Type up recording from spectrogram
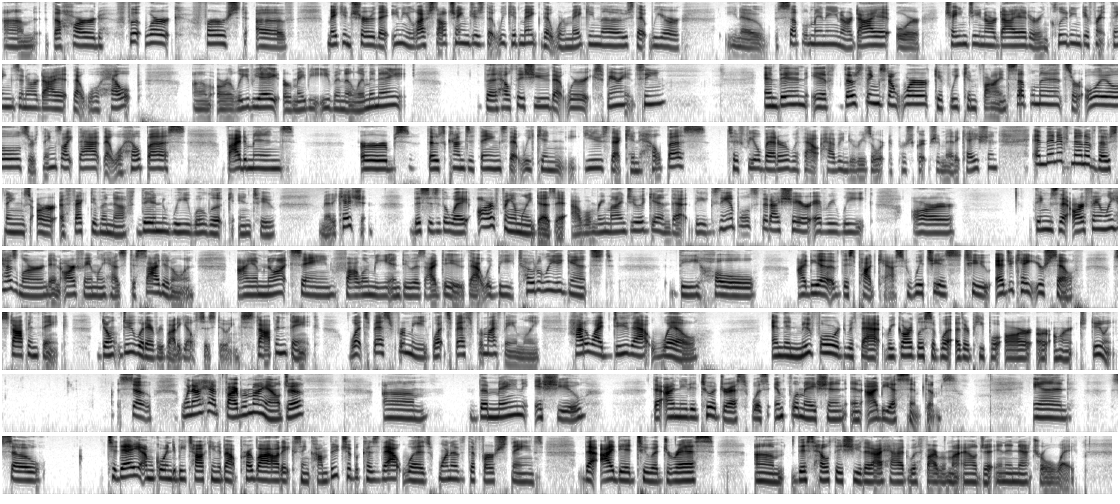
um, the hard footwork first of making sure that any lifestyle changes that we could make that we're making those that we are you know, supplementing our diet or changing our diet or including different things in our diet that will help um, or alleviate or maybe even eliminate the health issue that we're experiencing. And then, if those things don't work, if we can find supplements or oils or things like that that will help us, vitamins, herbs, those kinds of things that we can use that can help us to feel better without having to resort to prescription medication. And then, if none of those things are effective enough, then we will look into medication. This is the way our family does it. I will remind you again that the examples that I share every week are things that our family has learned and our family has decided on. I am not saying follow me and do as I do. That would be totally against the whole idea of this podcast, which is to educate yourself, stop and think. Don't do what everybody else is doing. Stop and think what's best for me? What's best for my family? How do I do that well? And then move forward with that regardless of what other people are or aren't doing. So, when I had fibromyalgia, um, the main issue that I needed to address was inflammation and IBS symptoms. And so today I'm going to be talking about probiotics and kombucha because that was one of the first things that I did to address um, this health issue that I had with fibromyalgia in a natural way.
